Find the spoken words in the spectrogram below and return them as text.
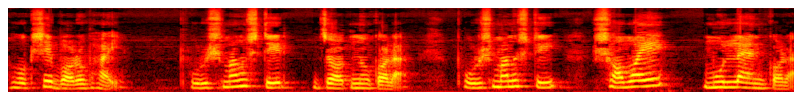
হোক সে বড় ভাই, পুরুষ মানুষটির যত্ন করা, পুরুষ মানুষটি সময়ে মূল্যায়ন করা।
